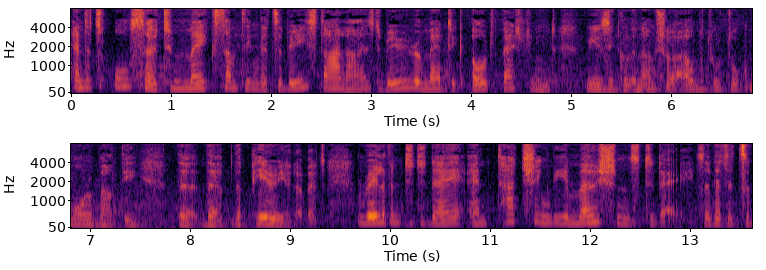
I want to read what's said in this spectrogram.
And it's also to make something that's a very stylized, very romantic, old-fashioned musical. And I'm sure Albert will talk more about the, the, the, the period of it, relevant to today and touching the emotions today, so that it's a,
